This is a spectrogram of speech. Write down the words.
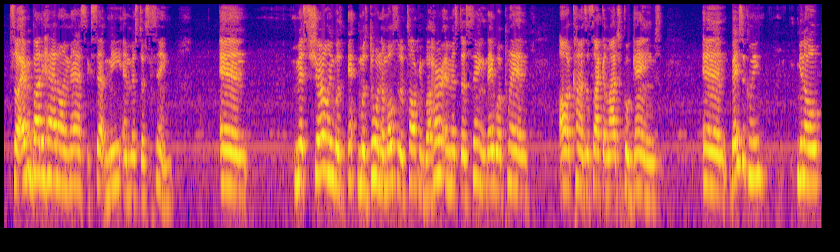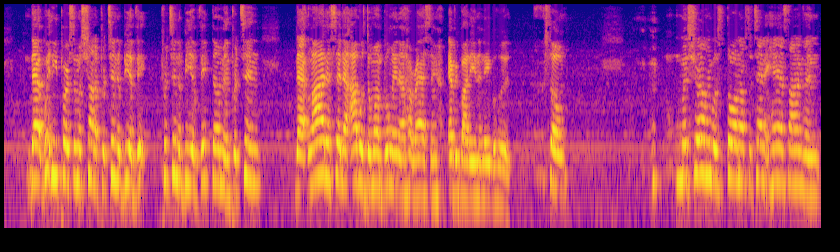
So everybody had on masks except me and Mr. Singh, and Miss Shirley was was doing the most of the talking, but her and Mr. Singh they were playing all kinds of psychological games, and basically, you know, that Whitney person was trying to pretend to be a vic- pretend to be a victim and pretend that lied and said that I was the one bullying and harassing everybody in the neighborhood. So Miss Shirley was throwing up satanic hand signs and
